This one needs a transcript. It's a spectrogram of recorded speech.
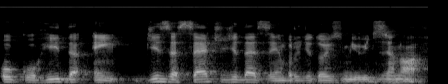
ocorrida em 17 de dezembro de 2019.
